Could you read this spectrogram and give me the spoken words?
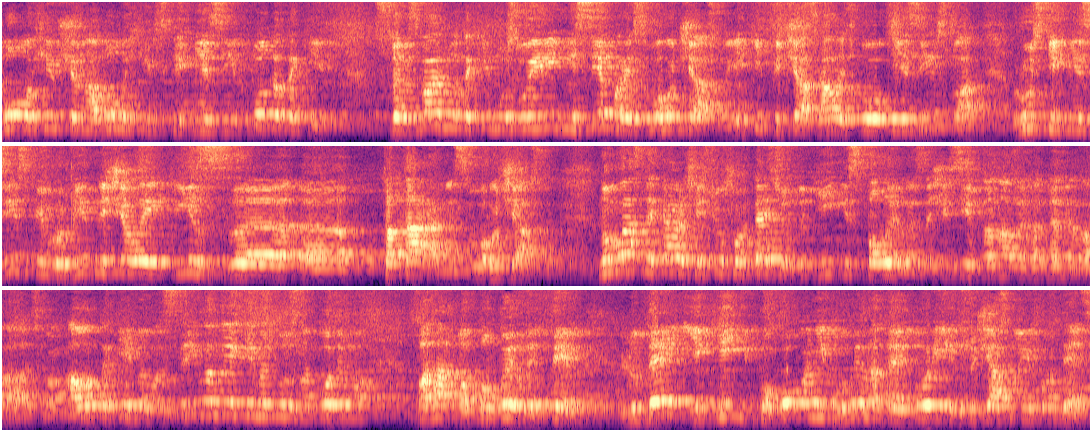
Болохівщина, Болохівські князі. Хто то такі? Так звані такі своєрідні сепари свого часу, які під час Галицького князівства руські князі співробітничали із татарами свого часу. Ну, власне кажучи, цю фортецю тоді і спалили за часів Данила Галицького. А от такими от стрілами, які ми тут знаходимо, багато побили тих людей, які і поховані були на території сучасної фортеці.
